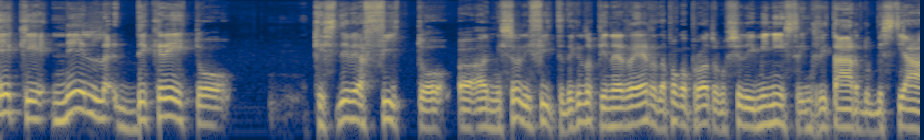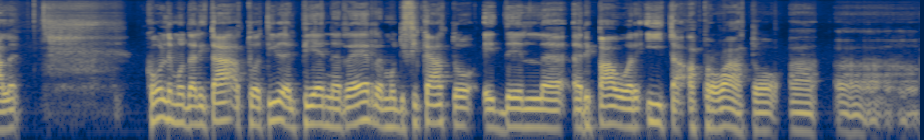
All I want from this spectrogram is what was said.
è che nel decreto che si deve affitto uh, al Ministero di Fit, decreto PNRR da poco approvato dal Consiglio dei Ministri in ritardo bestiale, con le modalità attuative del PNRR modificato e del Repower ITA approvato uh, uh,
